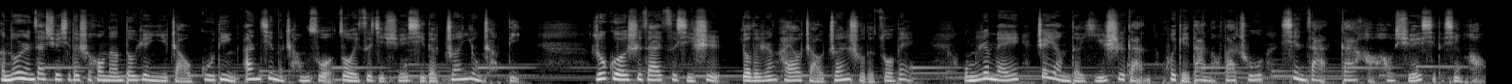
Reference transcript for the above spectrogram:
很多人在学习的时候呢，都愿意找固定安静的场所作为自己学习的专用场地。如果是在自习室，有的人还要找专属的座位。我们认为这样的仪式感会给大脑发出现在该好好学习的信号。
